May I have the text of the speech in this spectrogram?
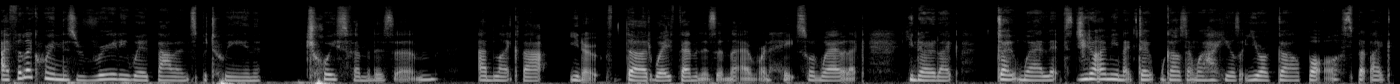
I feel like we're in this really weird balance between choice feminism and like that, you know, third wave feminism that everyone hates on where like, you know, like don't wear lips. Do you know what I mean? Like don't girls don't wear high heels, like you're a girl boss, but like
